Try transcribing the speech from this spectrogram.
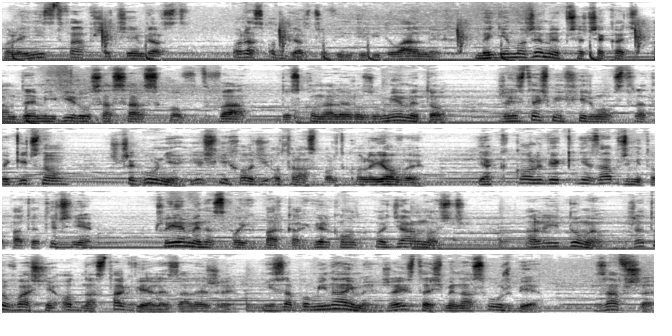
kolejnictwa, przedsiębiorstw oraz odbiorców indywidualnych. My nie możemy przeczekać pandemii wirusa SARS-CoV-2. Doskonale rozumiemy to, że jesteśmy firmą strategiczną, szczególnie jeśli chodzi o transport kolejowy. Jakkolwiek nie zabrzmi to patetycznie, czujemy na swoich barkach wielką odpowiedzialność, ale i dumę, że to właśnie od nas tak wiele zależy. Nie zapominajmy, że jesteśmy na służbie. Zawsze,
